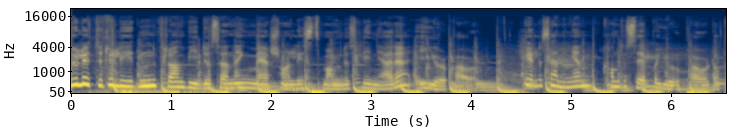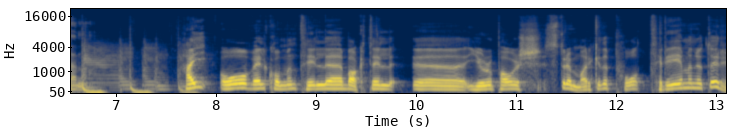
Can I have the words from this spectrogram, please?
Du lytter til lyden fra en videosending med journalist Magnus Linjære i Europower. Hele sendingen kan du se på europower.no. Hei og velkommen tilbake til uh, Europowers strømmarkedet på tre minutter.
